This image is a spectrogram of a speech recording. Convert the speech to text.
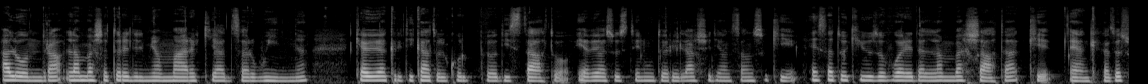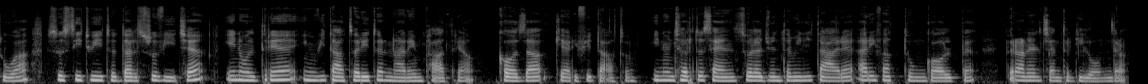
A Londra l'ambasciatore del Myanmar Kiazar Win che aveva criticato il colpo di Stato e aveva sostenuto il rilascio di Aung San Suu Kyi, è stato chiuso fuori dall'ambasciata, che è anche casa sua, sostituito dal suo vice, e inoltre invitato a ritornare in patria cosa che ha rifiutato. In un certo senso la giunta militare ha rifatto un golpe, però nel centro di Londra.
